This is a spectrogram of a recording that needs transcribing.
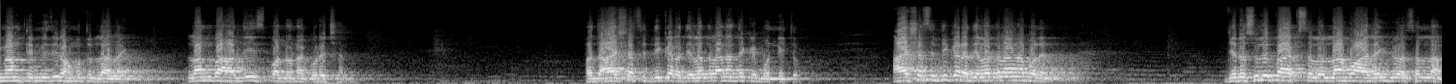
ইমাম তিরমিজি রহমতুল্লাহ আলাই লম্বা হাদিস বর্ণনা করেছেন। হয়তো আয়েশা সিদ্দিকা রাদিয়াল্লাহু থেকে বর্ণিত। আয়েশা সিদ্দিকা রাদিয়াল্লাহু বলেন যে রসুল পাক সাল্লাল্লাহু আলাইহি ওয়াসাল্লাম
